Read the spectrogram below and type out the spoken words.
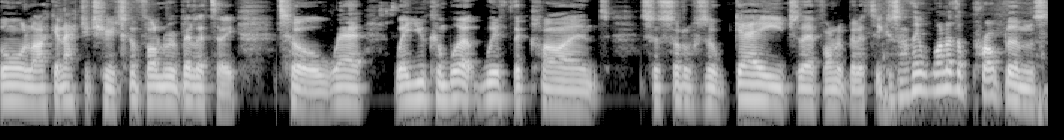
more like an attitude to vulnerability tool where where you can work with the client to sort of, sort of gauge their vulnerability. Because I think one of the problems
